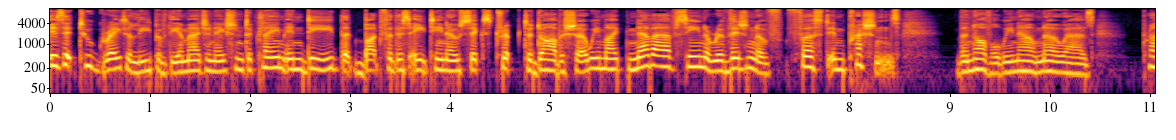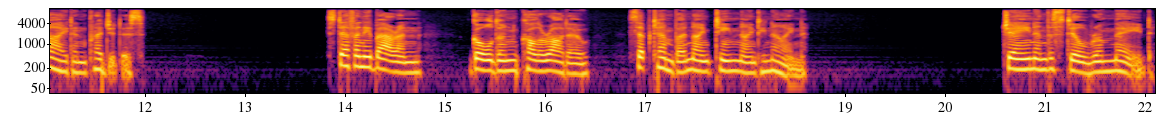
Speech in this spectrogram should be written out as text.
Is it too great a leap of the imagination to claim, indeed, that but for this 1806 trip to Derbyshire we might never have seen a revision of First Impressions, the novel we now know as Pride and Prejudice? Stephanie Barron, Golden, Colorado, September 1999. Jane and the Still Room Maid.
